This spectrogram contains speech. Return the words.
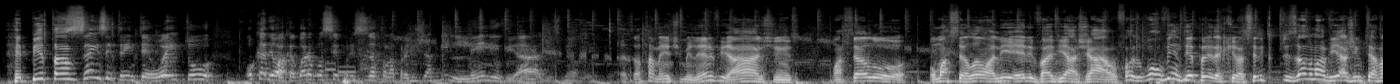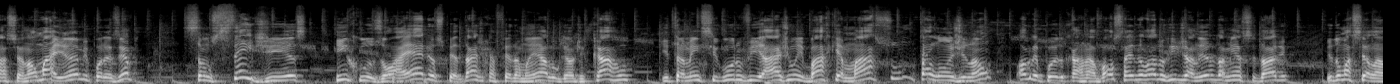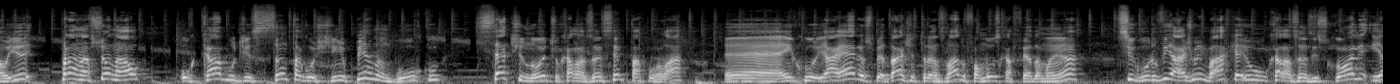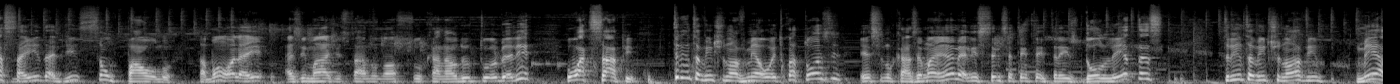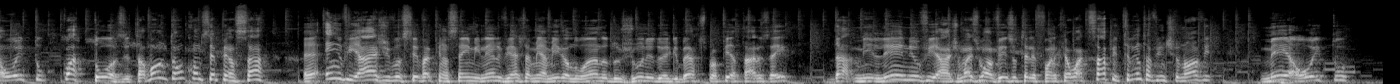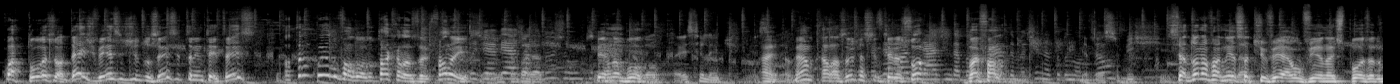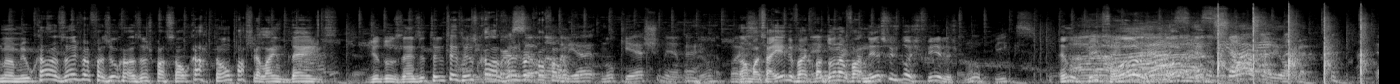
Repita. 6 e 38 Ô, Carioca, agora você precisa falar pra gente da Milênio Viagens, meu amigo. Exatamente, Milênio Viagens. Marcelo, o Marcelão ali, ele vai viajar. Vou, fazer- vou vender pra ele aqui, ó. Se ele precisar de uma viagem internacional, Miami, por exemplo, são seis dias, incluso aéreo, hospedagem, café da manhã, aluguel de carro e também seguro viagem. O embarque é março, não tá longe não. Logo depois do carnaval, saindo lá do Rio de Janeiro, da minha cidade e do Marcelão. E pra Nacional, o Cabo de Santo Agostinho, Pernambuco, sete noites, o Calazans sempre tá por lá. É, inclui aéreo, hospedagem, translado, o famoso café da manhã, seguro viagem, o embarque, aí o Calazans escolhe e a saída de São Paulo. Tá bom? Olha aí, as imagens estão no nosso canal do YouTube ali. O WhatsApp 30296814, esse no caso é Miami, ali 173 doletas. 3029 6814, tá bom? Então, quando você pensar é, em viagem, você vai pensar em Milênio Viagem da minha amiga Luana, do Júnior e do Egberto, os proprietários aí da Milênio Viagem. Mais uma vez o telefone que é o WhatsApp, 3029 6814, ó, 10 vezes de 233. Tá tranquilo o valor, não tá, Calazans? Fala aí. Podia viajar tudo junto. né? Pernambuco. Tá excelente. Aí, tá vendo? Calazans já se Fazer uma interessou? Vai falar. imagina todo mundo. Se a dona Vanessa estiver ouvindo a esposa do meu amigo Calazans, vai fazer o Calazans passar o cartão, parcelar em 10 de 233, o Calazans vai com a família. é no cash mesmo, viu? Não, mas aí ele vai com a dona Vanessa e os dois filhos. No Pix. É no Pix, Tá olha, olha. vendo só, Carioca?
